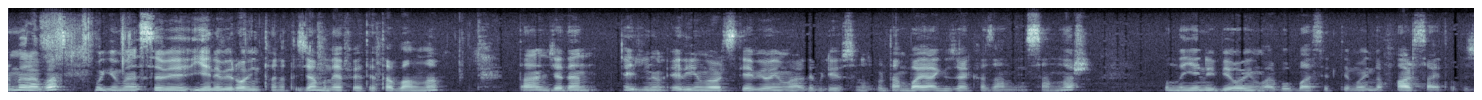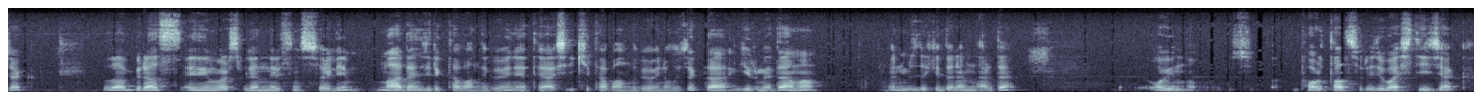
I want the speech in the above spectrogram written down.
merhaba. Bugün ben size bir yeni bir oyun tanıtacağım. NFT tabanlı. Daha önceden Alien Worlds diye bir oyun vardı biliyorsunuz. Buradan bayağı güzel kazandı insanlar. Bunda yeni bir oyun var. Bu bahsettiğim oyun da Farsight olacak. Bu da biraz Alien Worlds bilenler için söyleyeyim. Madencilik tabanlı bir oyun. ETH 2 tabanlı bir oyun olacak. Daha girmedi ama önümüzdeki dönemlerde oyun portal süreci başlayacak.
